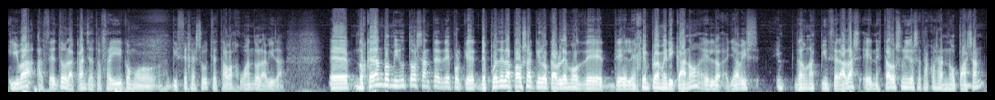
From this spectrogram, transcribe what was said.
iba al centro de la cancha. Entonces ahí, como dice Jesús, te estaba jugando la vida. Eh, nos quedan dos minutos antes de, porque después de la pausa quiero que hablemos de- del ejemplo americano. Eh, lo- ya habéis dado unas pinceladas. En Estados Unidos estas cosas no pasan.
